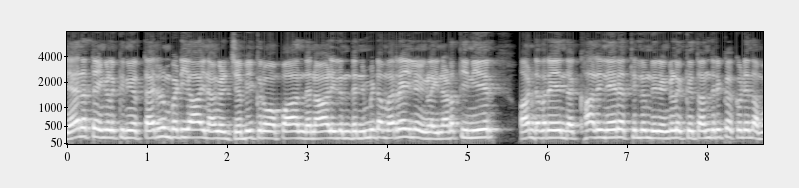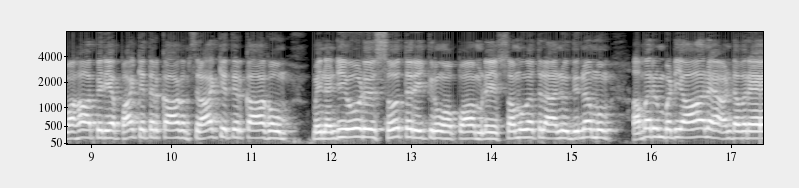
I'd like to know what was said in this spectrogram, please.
நேரத்தை எங்களுக்கு நீர் தரும்படியாய் நாங்கள் ஜெபிக்கிறோம். அப்பா இந்த நாளிலும் இந்த நிமிடம் வரையிலும் எங்களை நடத்தினீர். ஆண்டவரே இந்த காலை நேரத்திலும் நீர் எங்களுக்கு தந்திருக்கக்கூடிய இந்த மகா பெரிய பாக்கியத்திற்காகவும் சிலாக்கியத்திற்காகவும் மை நன்றியோடு சோத்தரிக்கிறோம் அப்பா. உம்முடைய சமூகத்தில் அனு தினமும் அமரும்படியான ஆண்டவரே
